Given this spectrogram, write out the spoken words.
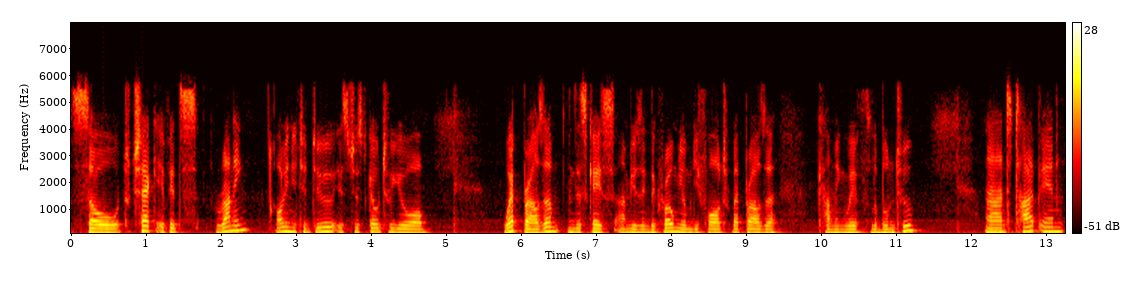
So to check if it's running all you need to do is just go to your web browser. In this case I'm using the Chromium default web browser coming with Ubuntu. And type in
